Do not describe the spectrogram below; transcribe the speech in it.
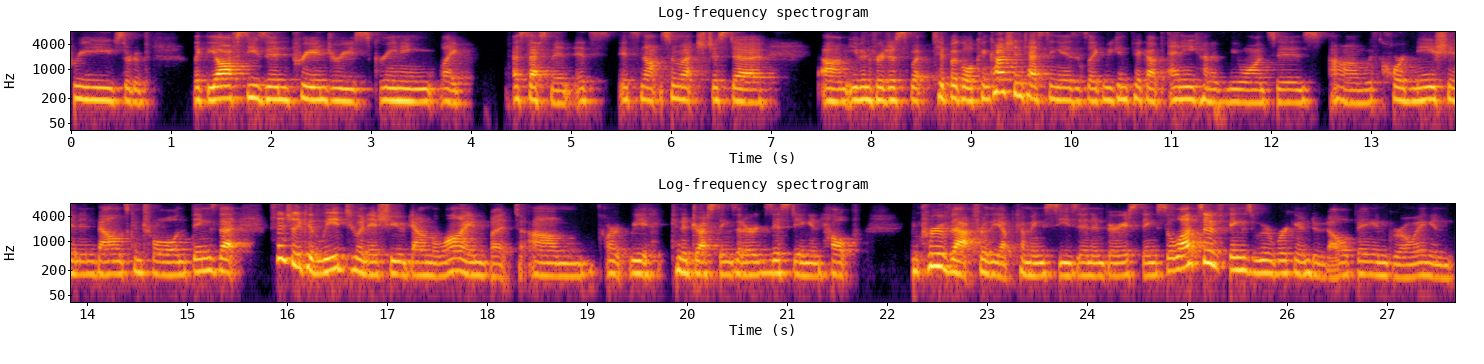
pre sort of like the off season pre-injury screening like assessment. It's it's not so much just a um, even for just what typical concussion testing is, it's like we can pick up any kind of nuances um, with coordination and balance control and things that potentially could lead to an issue down the line, but um, or we can address things that are existing and help improve that for the upcoming season and various things. So lots of things we were working on developing and growing, and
